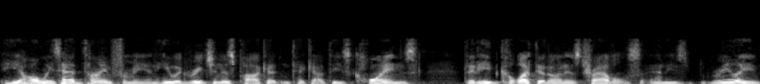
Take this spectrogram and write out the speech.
he always had time for me and he would reach in his pocket and take out these coins that he'd collected on his travels. And he's really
